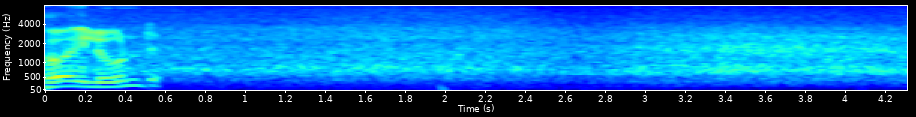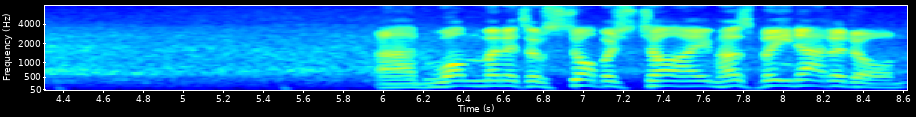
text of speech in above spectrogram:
Højlund. And one minute of stoppage time has been added on.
